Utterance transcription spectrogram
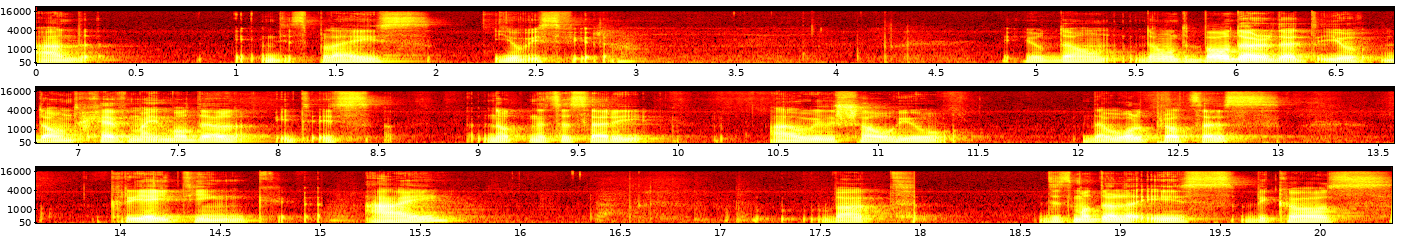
add in this place UV sphere. You don't don't bother that you don't have my model. It is not necessary. I will show you the whole process creating eye but this model is because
